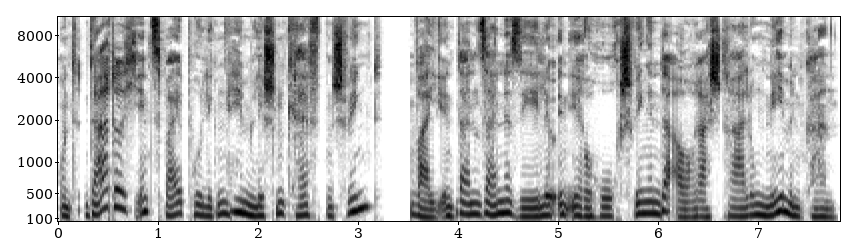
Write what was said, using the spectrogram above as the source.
und dadurch in zweipoligen himmlischen Kräften schwingt, weil ihn dann seine Seele in ihre hochschwingende Aurastrahlung nehmen kann.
